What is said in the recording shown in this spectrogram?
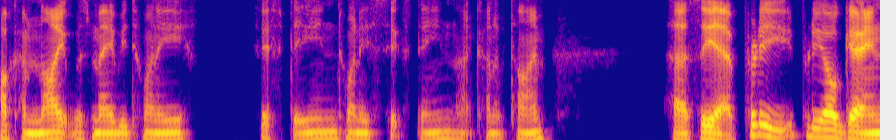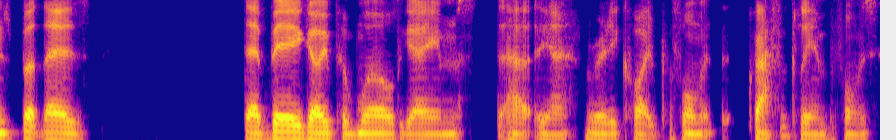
Arkham Knight was maybe 2015, 2016, that kind of time. Uh, so yeah, pretty pretty old games, but there's they're big open world games that have, you know really quite performance graphically and performance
